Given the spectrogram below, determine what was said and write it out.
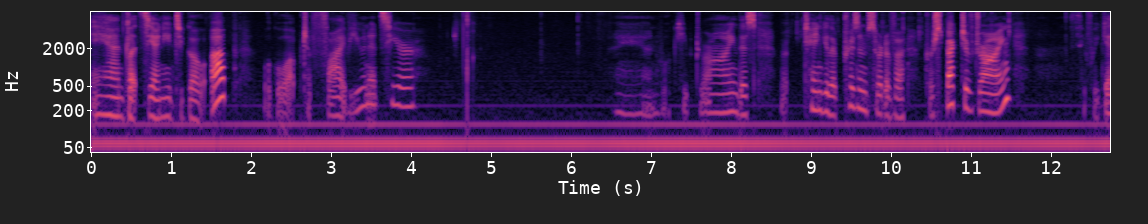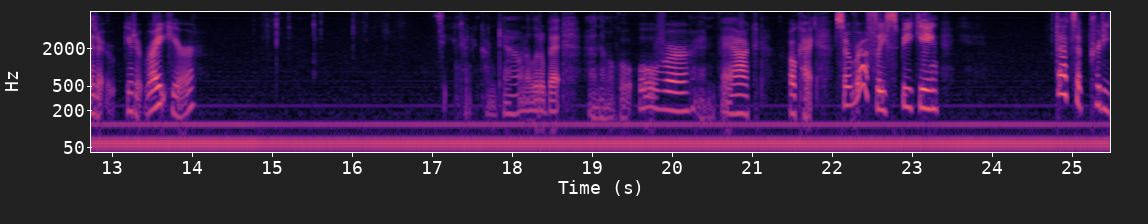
and let's see, I need to go up. We'll go up to five units here. And we'll keep drawing this rectangular prism, sort of a perspective drawing. Let's see if we get it get it right here. Let's see, kind of come down a little bit, and then we'll go over and back. Okay, so roughly speaking, that's a pretty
